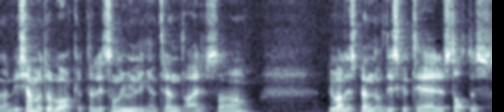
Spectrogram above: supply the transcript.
men vi kommer tilbake til litt sånn ulike trender her. Så det blir veldig spennende å diskutere status.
